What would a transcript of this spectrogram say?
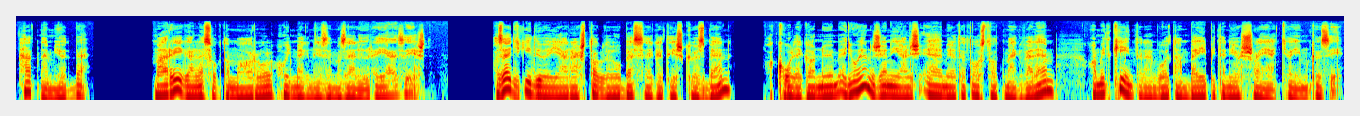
Hát nem jött be. Már régen leszoktam arról, hogy megnézem az előrejelzést. Az egyik időjárás taglaló beszélgetés közben a kolléganőm egy olyan zseniális elméletet osztott meg velem, amit kénytelen voltam beépíteni a sajátjaim közé.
